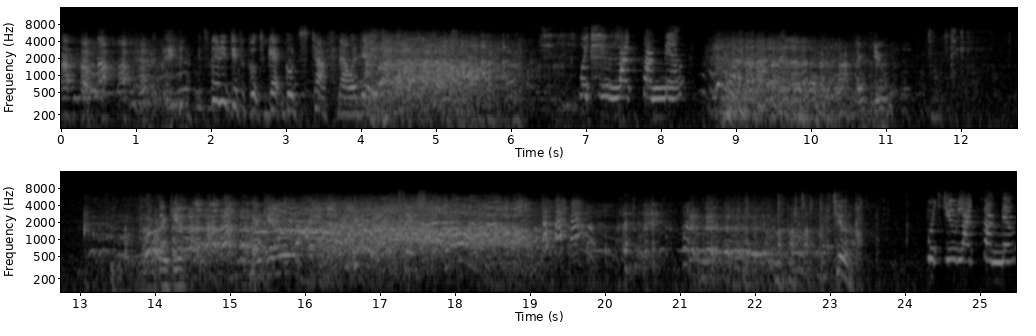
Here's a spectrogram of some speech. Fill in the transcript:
It's very difficult to get good stuff nowadays. Would you like some milk? Thank you. Thank you. Thank you. Sure. Would you like some milk?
